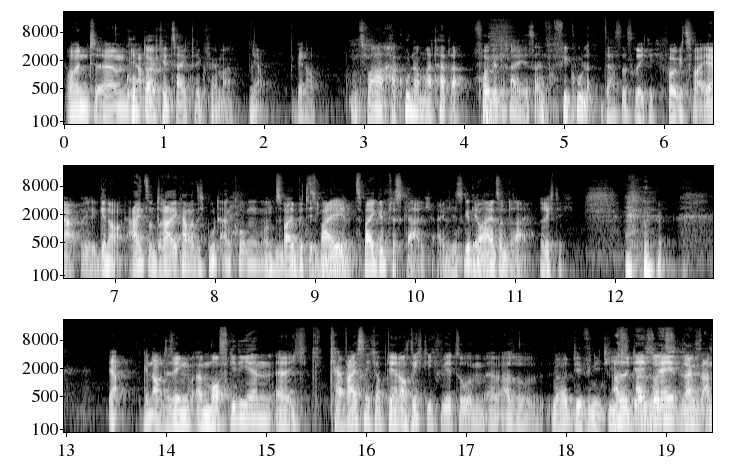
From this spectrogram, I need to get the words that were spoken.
Und ähm, Guckt ja, euch den Zeichentrickfilm an. ja, genau. Und zwar Hakuna Matata. Folge 3 ist einfach viel cooler. Das ist richtig. Folge 2. Ja, genau. Eins und drei kann man sich gut angucken und zwei bitte Zwei, ignorieren. zwei gibt es gar nicht eigentlich. Es gibt Genau. nur eins und drei. Richtig. ja, genau. Deswegen äh, Moff Gideon, äh, ich weiß nicht, ob der noch wichtig wird, so im, äh, also Ja, definitiv. Also, der- nee, sagen wir's anders.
